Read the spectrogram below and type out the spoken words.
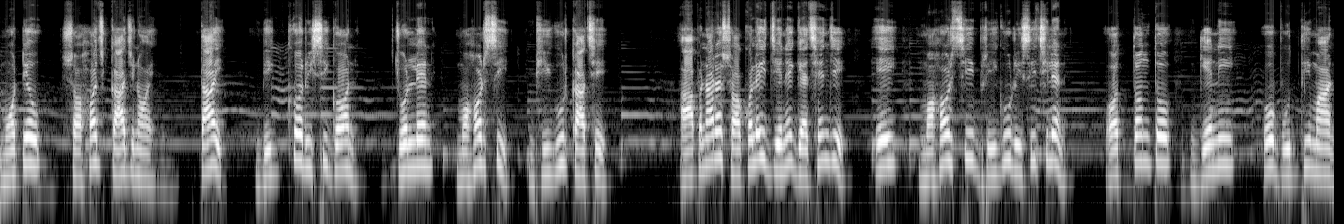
মোটেও সহজ কাজ নয়। তাই বিজ্ঞ ঋষিগণ চললেন মহর্ষি ভিগুর কাছে। আপনারা সকলেই জেনে গেছেন যে এই মহর্ষি ভৃগু ঋষি ছিলেন অত্যন্ত জ্ঞানী ও বুদ্ধিমান।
